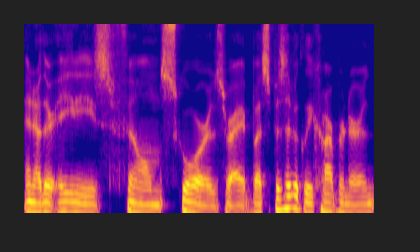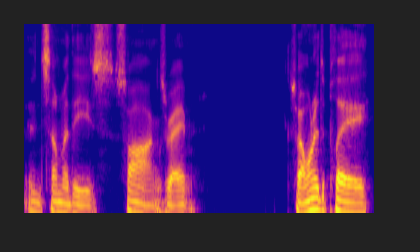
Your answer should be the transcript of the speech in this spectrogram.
and other 80s film scores, right? But specifically Carpenter in, some of these songs, right? So I wanted to play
